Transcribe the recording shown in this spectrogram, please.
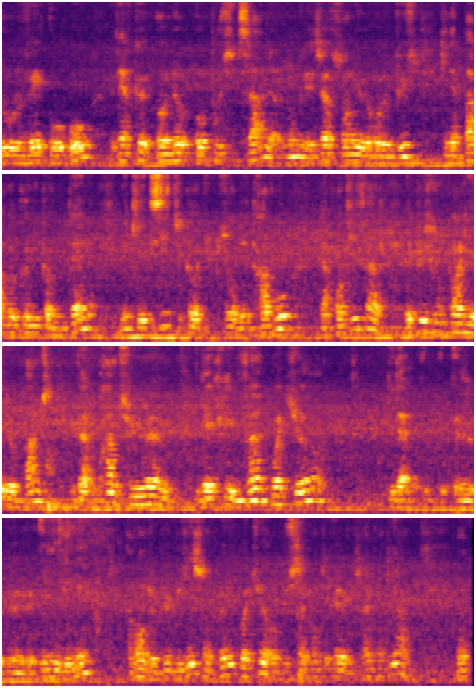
WOO, Werke Ono Opus Zal, donc les œuvres sont numéro de plus, qui n'est pas reconnu comme tel, mais qui existent, qui sont des travaux d'apprentissage. Et puis, vous parliez de Brahms, ben, Brahms lui-même, il a écrit 20 quatuors qu'il a euh, euh, éliminés avant de publier son premier quatuor, Opus 51. Donc,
